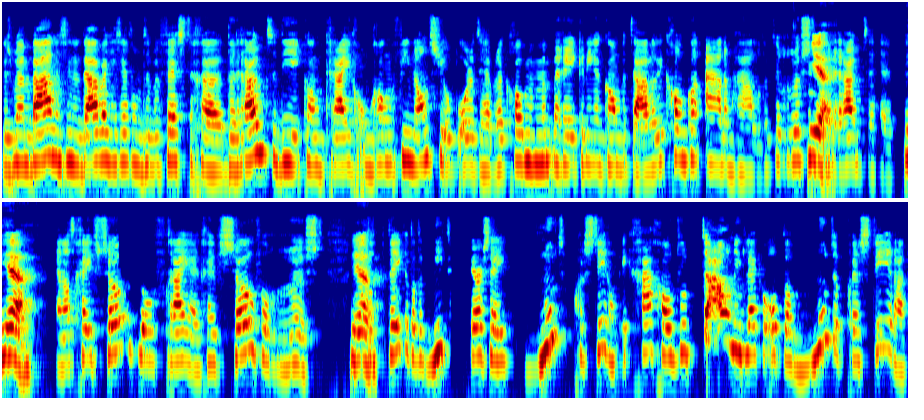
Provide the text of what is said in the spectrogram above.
dus mijn baan is inderdaad wat je zegt om te bevestigen de ruimte die ik kan krijgen om gewoon mijn financiën op orde te hebben. Dat ik gewoon met mijn rekeningen kan betalen. Dat ik gewoon kan ademhalen. Dat ik de rust en de ruimte heb. Ja. En dat geeft zoveel vrijheid, geeft zoveel rust. Ja. Dat betekent dat ik niet per se moet presteren. Want ik ga gewoon totaal niet lekker op dat moeten presteren.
